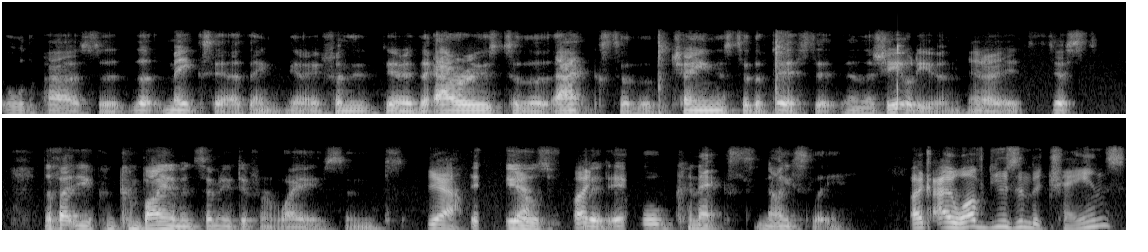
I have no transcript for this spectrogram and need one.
all the powers that, that makes it. I think you know from the you know the arrows to the axe to the chains to the fist it, and the shield. Even you know it's just the fact you can combine them in so many different ways, and yeah, it Yeah, feels like- fluid. It all connects nicely. like I loved using the chains,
